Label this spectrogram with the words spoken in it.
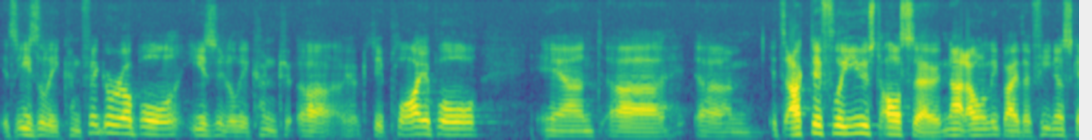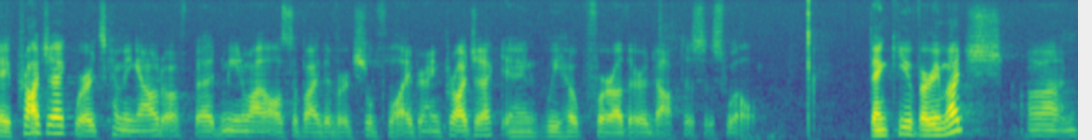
It's easily configurable, easily con uh, deployable, and uh, um, it's actively used also, not only by the Phenoscape project, where it's coming out of, but meanwhile also by the Virtual Flybrain project, and we hope for other adopters as well. Thank you very much. Um,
